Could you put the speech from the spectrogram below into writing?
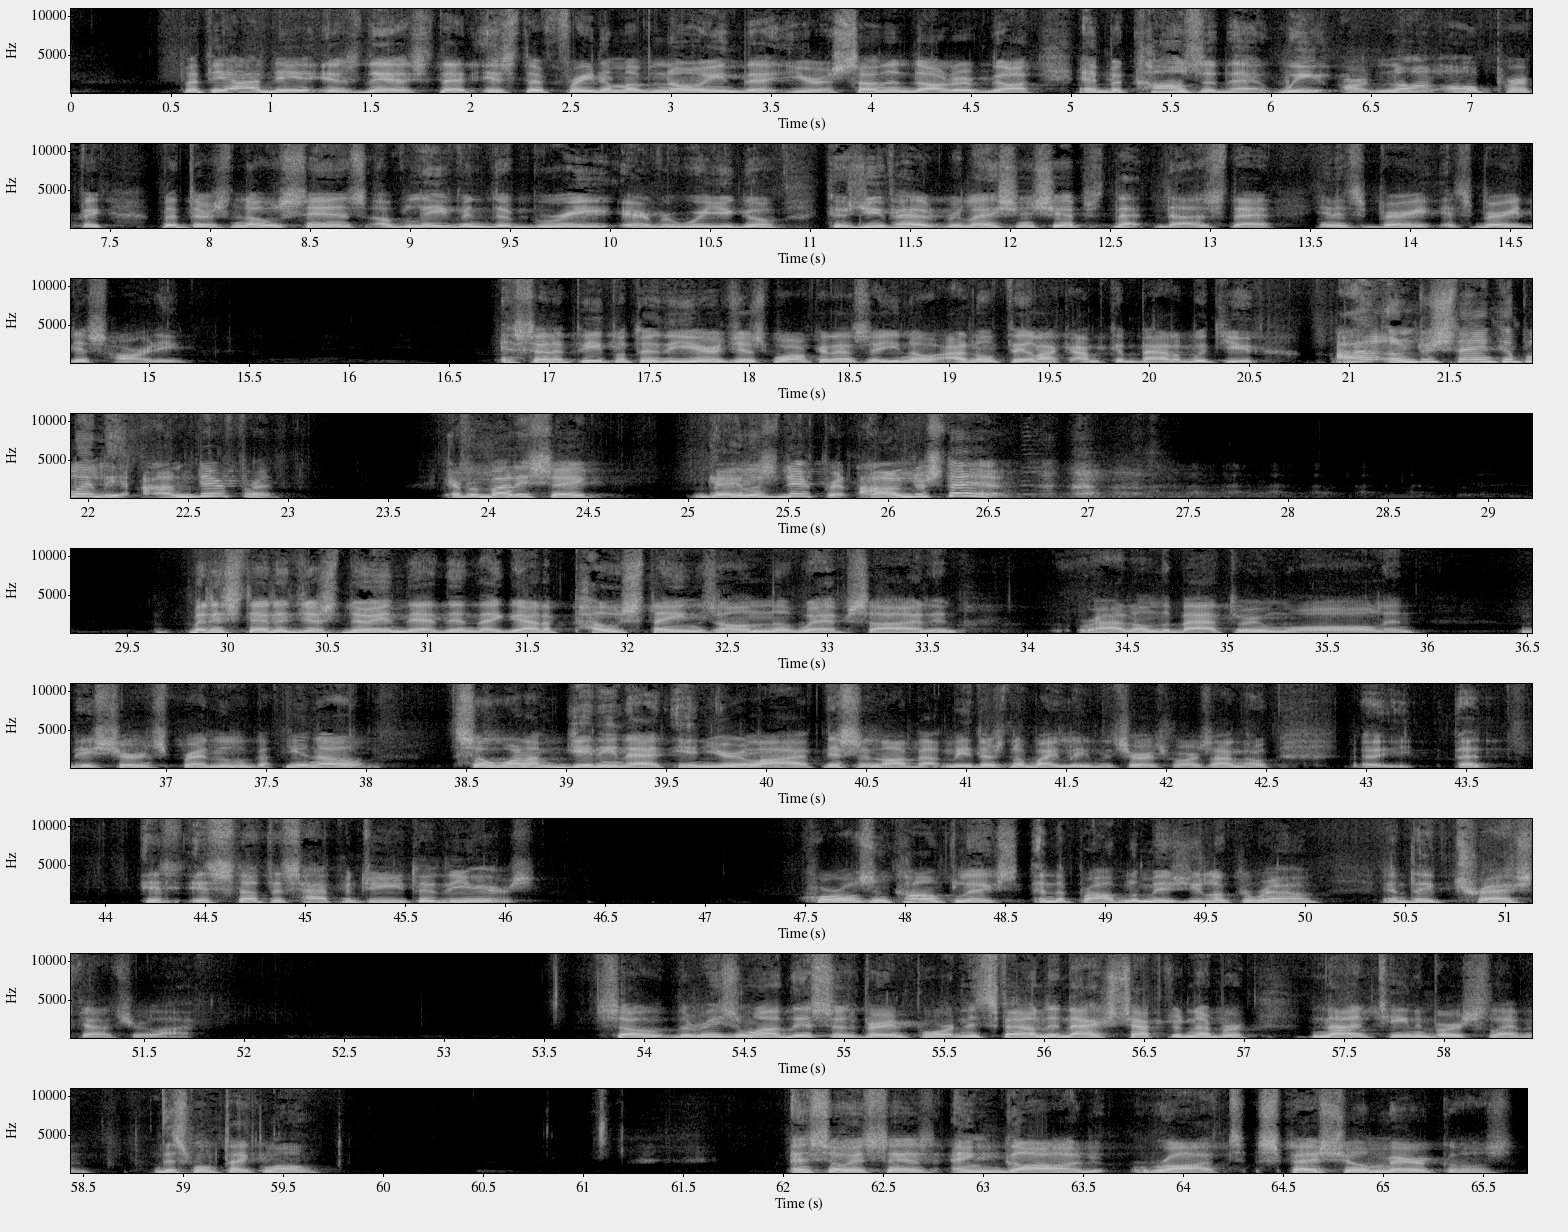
But the idea is this, that it's the freedom of knowing that you're a son and daughter of God. And because of that, we are not all perfect, but there's no sense of leaving debris everywhere you go. Because you've had relationships that does that. And it's very, it's very disheartening. Instead of people through the years just walking out and say, you know, I don't feel like I'm compatible with you. I understand completely. I'm different. Everybody say, is different. I understand. But instead of just doing that, then they got to post things on the website and write on the bathroom wall and be sure and spread a little, you know. So what I'm getting at in your life, this is not about me. There's nobody leaving the church as far as I know. Uh, but it's, it's stuff that's happened to you through the years. Quarrels and conflicts. And the problem is you look around and they've trashed out your life. So the reason why this is very important, it's found in Acts chapter number 19 and verse 11. This won't take long. And so it says, and God wrought special miracles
